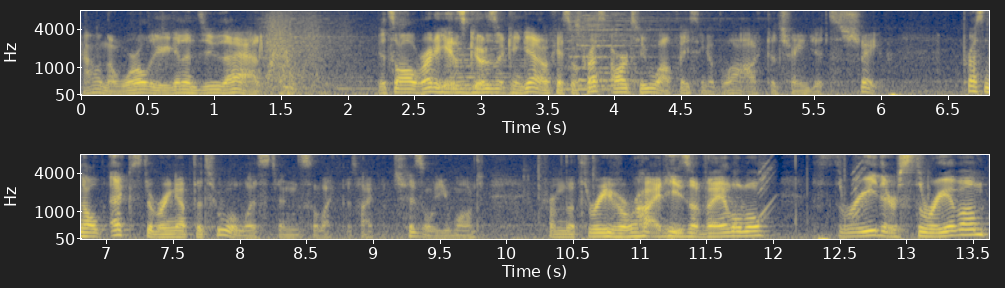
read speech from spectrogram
How in the world are you going to do that? It's already as good as it can get. Okay, so press R2 while facing a block to change its shape. Press and hold X to bring up the tool list and select the type of chisel you want. From the three varieties available, three, there's three of them.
